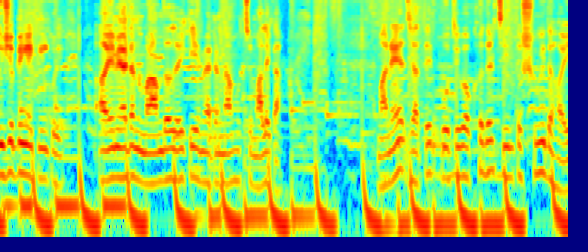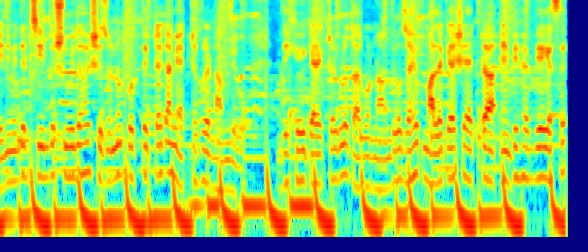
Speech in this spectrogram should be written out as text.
দুইশো পিংয়ে কিল করি। এই মেয়েটার নাম কি? এই মেয়েটার নাম হচ্ছে মালেকা। মানে যাতে প্রতিপক্ষদের চিনতে সুবিধা হয়, এনিমিদের চিনতে সুবিধা হয়, সেজন্য প্রত্যেকটাকে আমি একটা করে নাম দেবো। দেখি ওই ক্যারেক্টারগুলো, তারপর নাম দেবো। যাই হোক, মালেকা এসে একটা এমপি ফাইভ দিয়ে গেছে।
